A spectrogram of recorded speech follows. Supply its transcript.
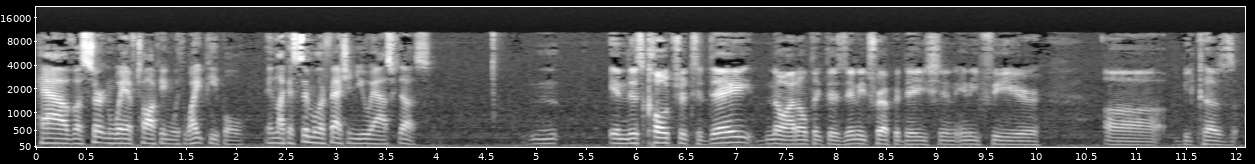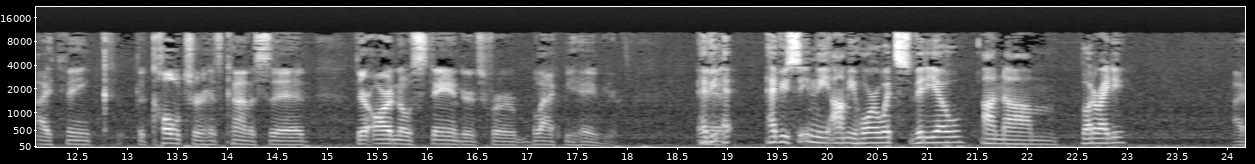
have a certain way of talking with white people in like a similar fashion you asked us? in this culture today, no, I don't think there's any trepidation, any fear, uh, because I think the culture has kind of said there are no standards for black behavior. Have you have you seen the Ami Horowitz video on um, voter ID? I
